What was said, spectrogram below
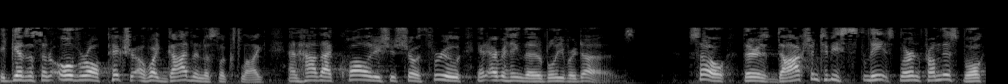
It gives us an overall picture of what godliness looks like and how that quality should show through in everything that a believer does. So, there is doctrine to be learned from this book,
